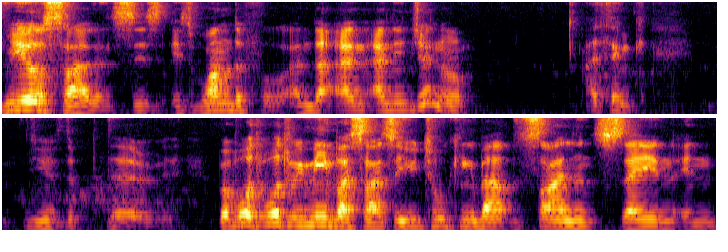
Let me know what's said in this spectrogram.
real silence is is wonderful, and and and in general, I think you know the the. But what what do we mean by silence? Are you talking about the silence, say in in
